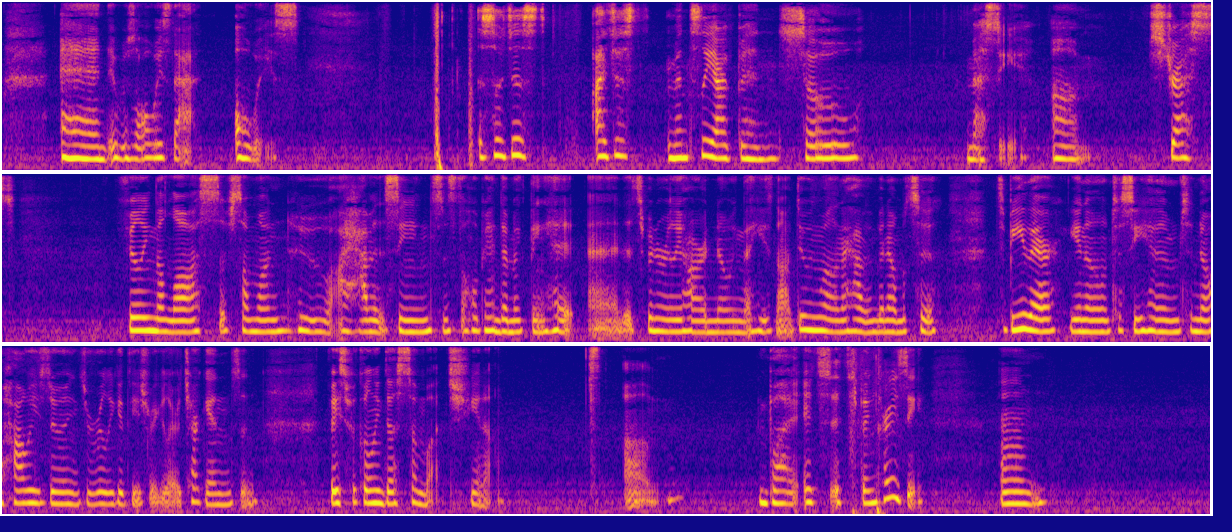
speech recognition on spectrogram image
And it was always that always. So just i just mentally i've been so messy. Um stressed feeling the loss of someone who i haven't seen since the whole pandemic thing hit and it's been really hard knowing that he's not doing well and i haven't been able to to be there, you know, to see him, to know how he's doing, to really get these regular check ins. And Facebook only does so much, you know. Um, but it's it's been crazy. Um,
